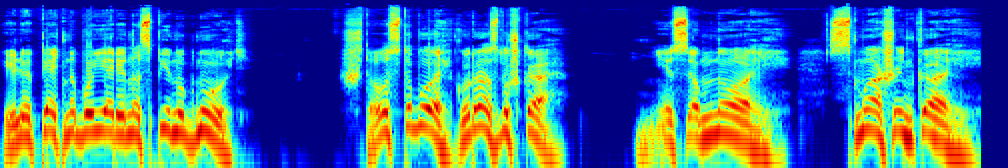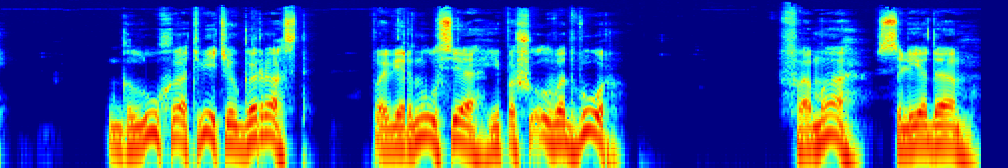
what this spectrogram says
или опять на боярина спину гнуть». «Что с тобой, Гораздушка?» «Не со мной, с Машенькой!» Глухо ответил Гораст, повернулся и пошел во двор. Фома следом.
